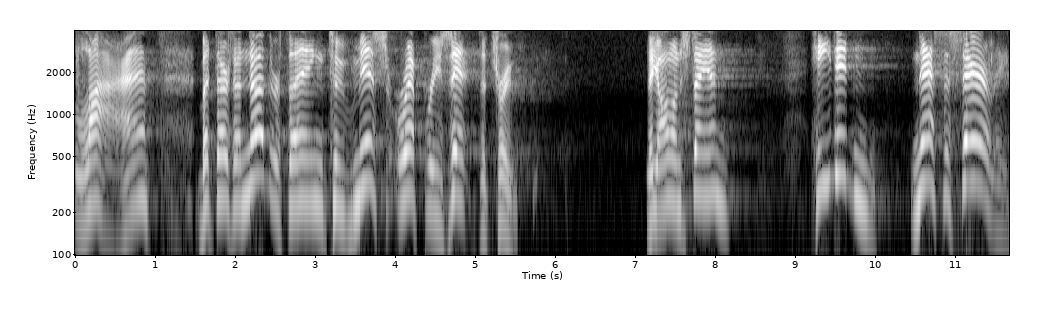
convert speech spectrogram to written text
lie, but there's another thing to misrepresent the truth. Do y'all understand? He didn't necessarily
